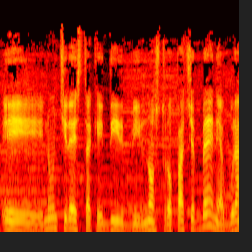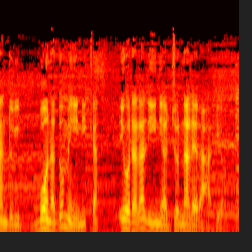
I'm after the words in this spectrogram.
e non ci resta che dirvi il nostro pace e bene augurandovi buona domenica e ora la linea al giornale radio.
